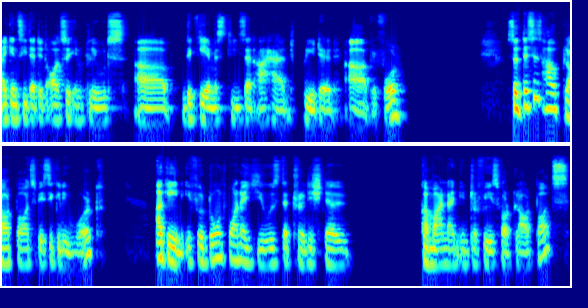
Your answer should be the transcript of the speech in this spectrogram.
I can see that it also includes uh, the KMS keys that I had created uh, before. So this is how Cloud Pods basically work. Again, if you don't want to use the traditional command line interface for Cloud Pods,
